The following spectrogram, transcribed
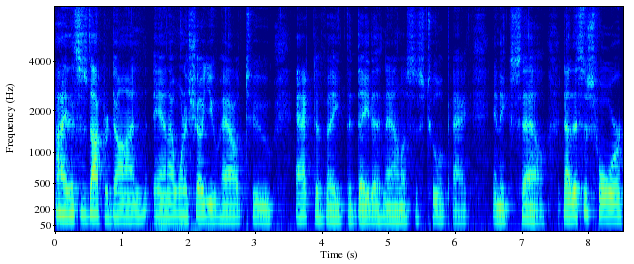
Hi, this is Dr. Don, and I want to show you how to activate the Data Analysis ToolPak in Excel. Now, this is for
